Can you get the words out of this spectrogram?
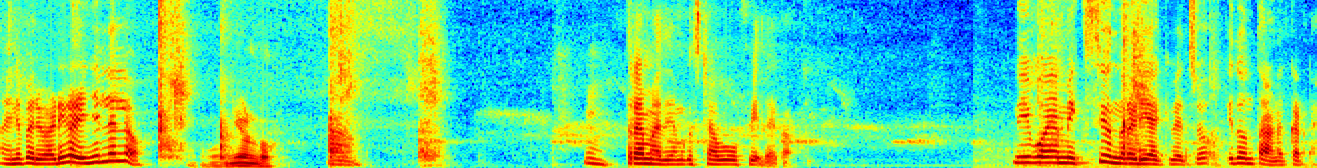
അതിന് പരിപാടി കഴിഞ്ഞില്ലല്ലോ. ഇനിയുണ്ടോ? ആ. ഇത്രയും മതി നമുക്ക് സ്റ്റൗ ഓഫ് ചെയ്തേക്കാം. നീ പോയ മിക്സി ഒന്ന് റെഡിയാക്കി വെച്ചോ ഇതൊന്ന് തണുക്കട്ടെ.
